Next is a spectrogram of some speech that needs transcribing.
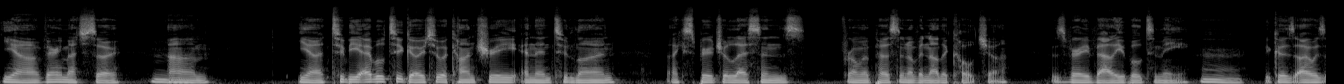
Yeah, very much so. Mm. Um, yeah, to be able to go to a country and then to learn like spiritual lessons from a person of another culture was very valuable to me Mm. because I was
